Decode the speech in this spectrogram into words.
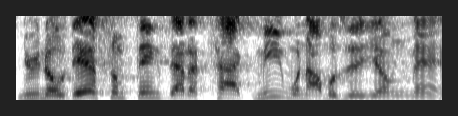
You know, there's some things that attacked me when I was a young man.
